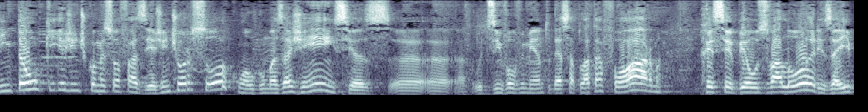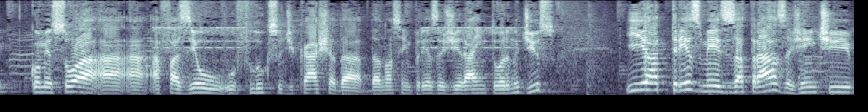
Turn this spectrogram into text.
Então, o que, que a gente começou a fazer? A gente orçou com algumas agências uh, uh, o desenvolvimento dessa plataforma, recebeu os valores, aí começou a, a, a fazer o, o, fluxo de caixa da, da nossa empresa girar em torno disso. E há três meses atrás, a gente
